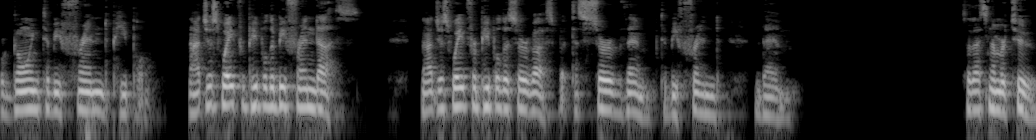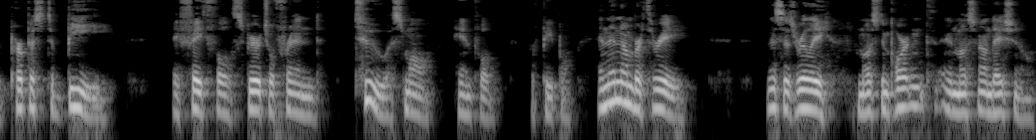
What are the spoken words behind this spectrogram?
We're going to befriend people, not just wait for people to befriend us, not just wait for people to serve us, but to serve them, to befriend them. So that's number two purpose to be a faithful spiritual friend to a small handful of people. And then number three, this is really most important and most foundational.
